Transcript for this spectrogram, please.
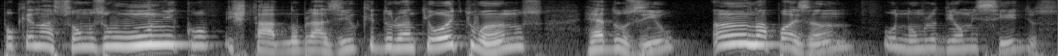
porque nós somos o único estado no Brasil que durante oito anos reduziu, ano após ano, o número de homicídios.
